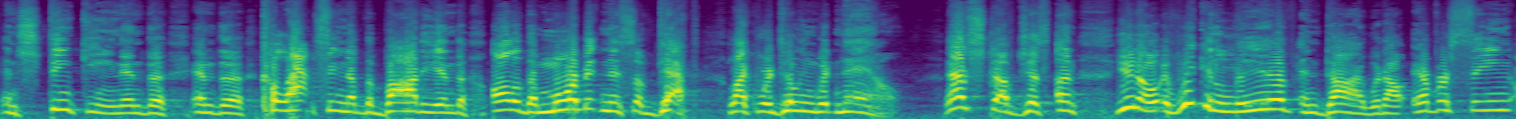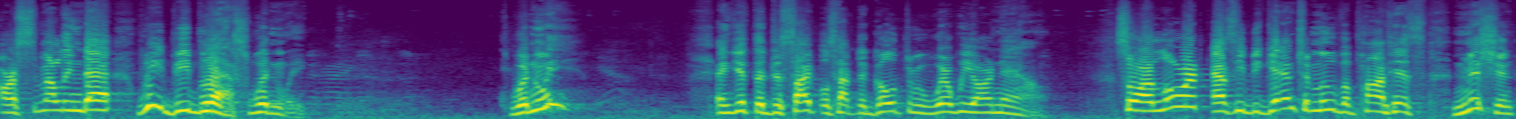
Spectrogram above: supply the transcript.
and stinking and the, and the collapsing of the body and the, all of the morbidness of death like we're dealing with now. That stuff just, un, you know, if we can live and die without ever seeing or smelling that, we'd be blessed, wouldn't we? Wouldn't we? And yet the disciples have to go through where we are now. So our Lord, as he began to move upon his mission,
